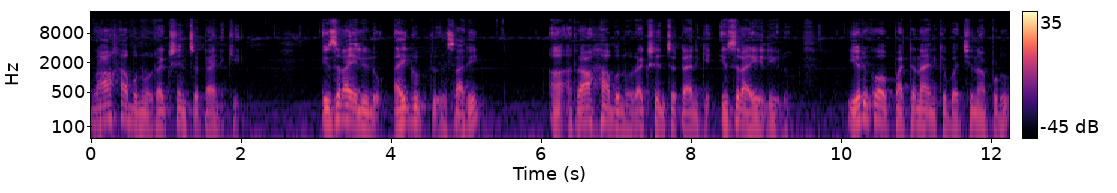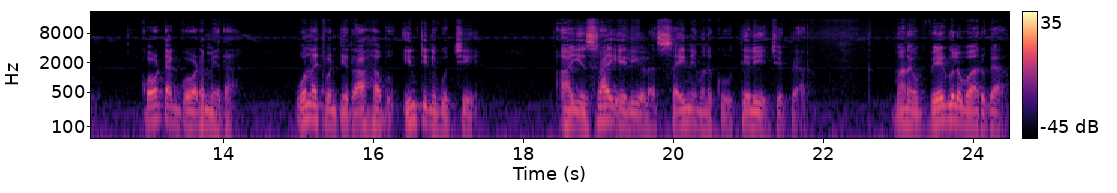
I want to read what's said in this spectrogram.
రాహాబును రక్షించటానికి ఇజ్రాయేలీలు ఐగుప్తు సారీ ఆ రాహాబును రక్షించటానికి ఇజ్రాయేలీలు ఎరుకో పట్టణానికి వచ్చినప్పుడు కోట గోడ మీద ఉన్నటువంటి రాహాబు ఇంటిని గుచ్చి ఆ ఇజ్రాయేలీయుల సైన్యమునకు తెలియచెప్పారు. మన వేగుల వారుగా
